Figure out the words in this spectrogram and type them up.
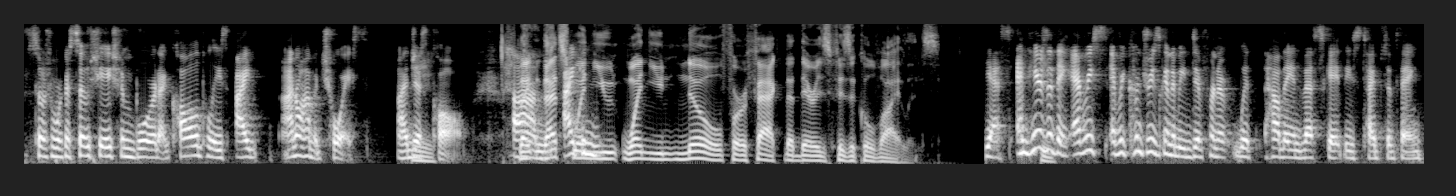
social work association board. I call the police. I I don't have a choice. I just mm. call. Um, that's when can, you when you know for a fact that there is physical violence. Yes, and here's mm. the thing: every every country is going to be different with how they investigate these types of things.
